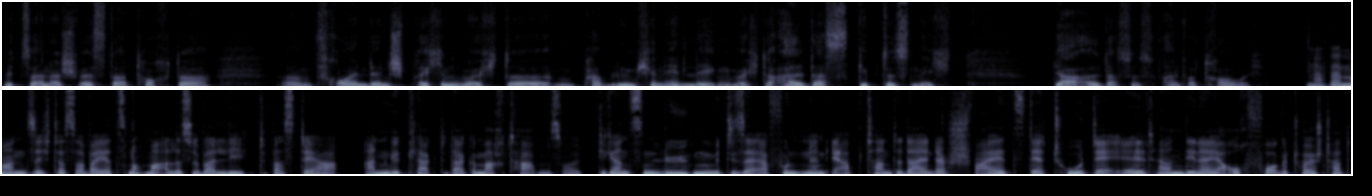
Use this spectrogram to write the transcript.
mit seiner Schwester, Tochter, ähm, Freundin sprechen möchte, ein paar Blümchen hinlegen möchte. All das gibt es nicht. Ja, all das ist einfach traurig. Na, wenn man sich das aber jetzt nochmal alles überlegt, was der Angeklagte da gemacht haben soll. Die ganzen Lügen mit dieser erfundenen Erbtante da in der Schweiz, der Tod der Eltern, den er ja auch vorgetäuscht hat,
